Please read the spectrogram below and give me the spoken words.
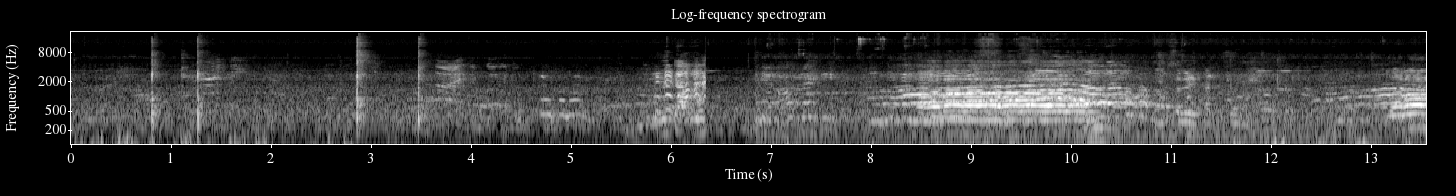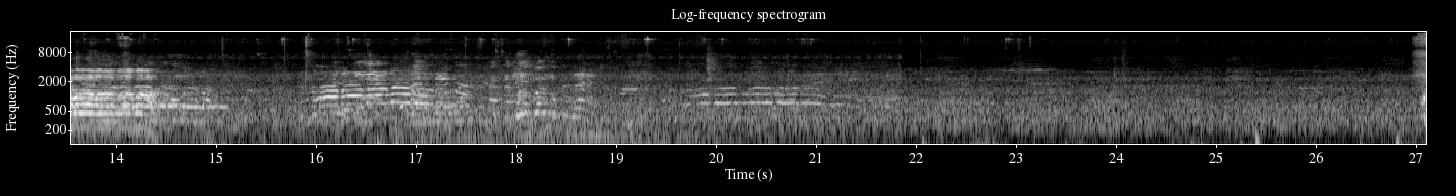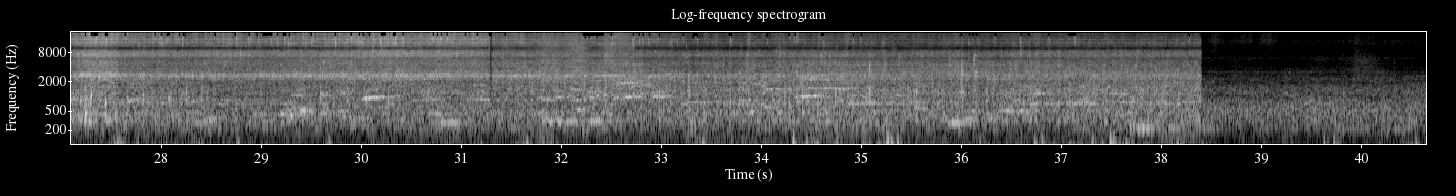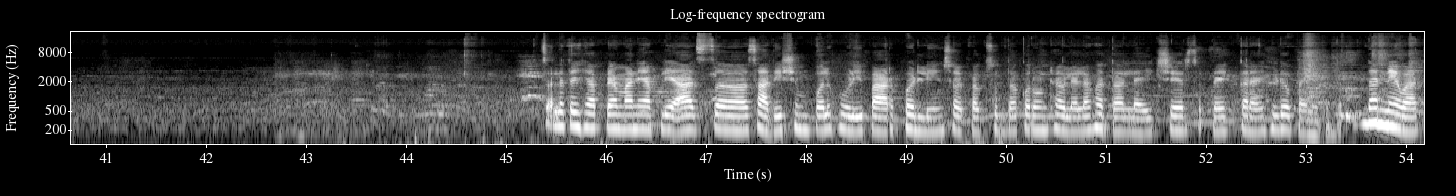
चला तर ह्याप्रमाणे आपली आज साधी सिंपल होळी पार पडली. स्वयंपाकसुद्धा करून ठेवलेला होता. लाईक शेअर सबस्क्राईब करा. व्हिडिओ पाहिजे धन्यवाद.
